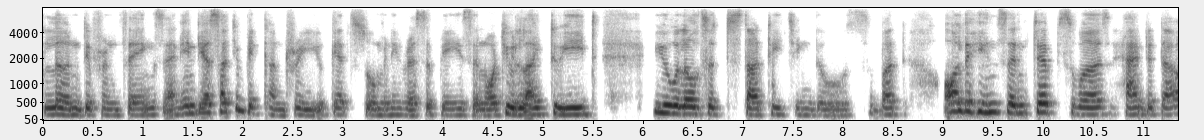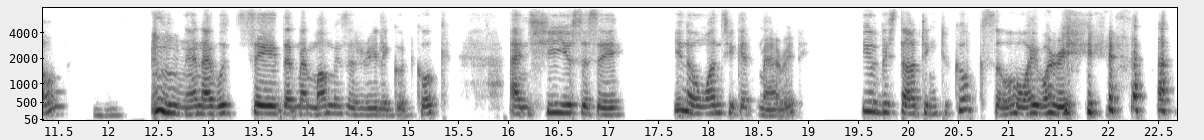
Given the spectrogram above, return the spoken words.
learn different things. And india is such a big country. You get so many recipes and what you like to eat. You will also start teaching those. But all the hints and tips was handed down. Mm-hmm. and i would say that my mom is a really good cook. And she used to say you know once you get married you'll be starting to cook. So why worry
